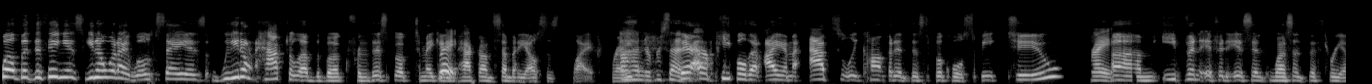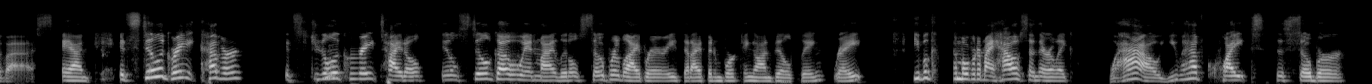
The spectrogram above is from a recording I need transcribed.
Well, but the thing is, you know what I will say is we don't have to love the book for this book to make an impact on somebody else's life, right? 100%. There are people that I am absolutely confident this book will speak to, right. um, even if it isn't wasn't the three of us. And it's still a great cover. It's still a great title. It'll still go in my little sober library that I've been working on building, right? People come over to my house and they're like, wow, you have quite the sober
